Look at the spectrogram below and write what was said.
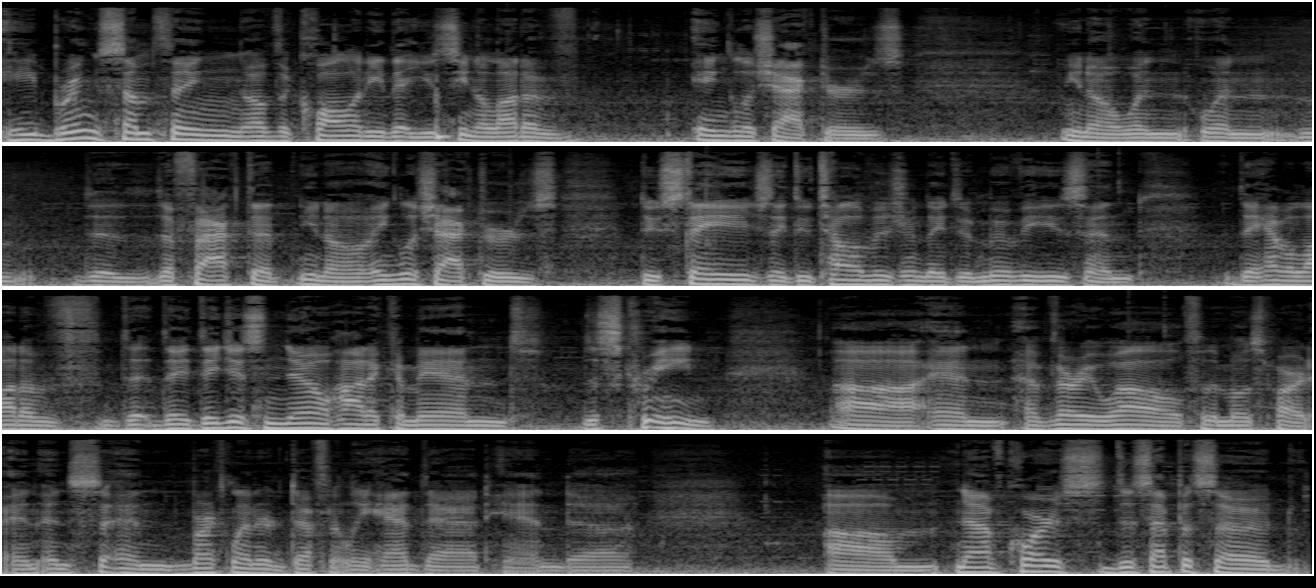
he brings something of the quality that you've seen a lot of English actors you know when when the the fact that you know English actors do stage they do television they do movies and they have a lot of they they just know how to command the screen uh, and uh, very well for the most part. And and and Mark Lenard definitely had that. And uh, um, now of course this episode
